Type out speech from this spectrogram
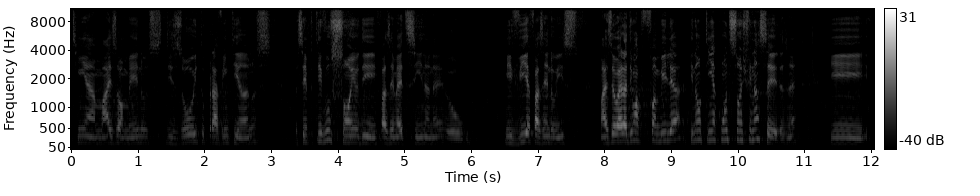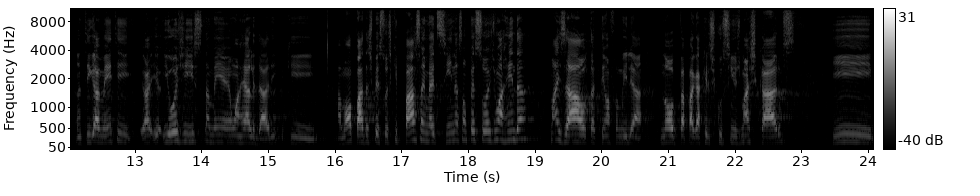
tinha mais ou menos 18 para 20 anos. Eu sempre tive o sonho de fazer medicina, né? Eu me via fazendo isso, mas eu era de uma família que não tinha condições financeiras, né? E antigamente, e hoje isso também é uma realidade, que a maior parte das pessoas que passam em medicina são pessoas de uma renda mais alta, que tem uma família nobre para pagar aqueles cursinhos mais caros. E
